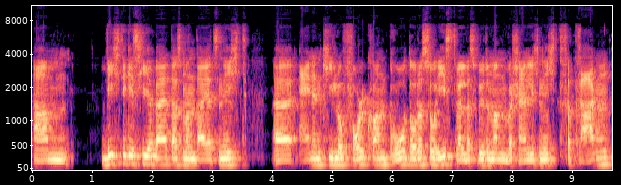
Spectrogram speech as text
Ähm, wichtig ist hierbei, dass man da jetzt nicht einen Kilo Vollkornbrot oder so isst, weil das würde man wahrscheinlich nicht vertragen,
